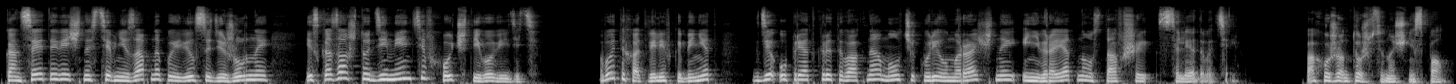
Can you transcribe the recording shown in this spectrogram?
В конце этой вечности внезапно появился дежурный и сказал, что Дементьев хочет его видеть. Войтых отвели в кабинет, где у приоткрытого окна молча курил мрачный и невероятно уставший следователь. Похоже, он тоже всю ночь не спал.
